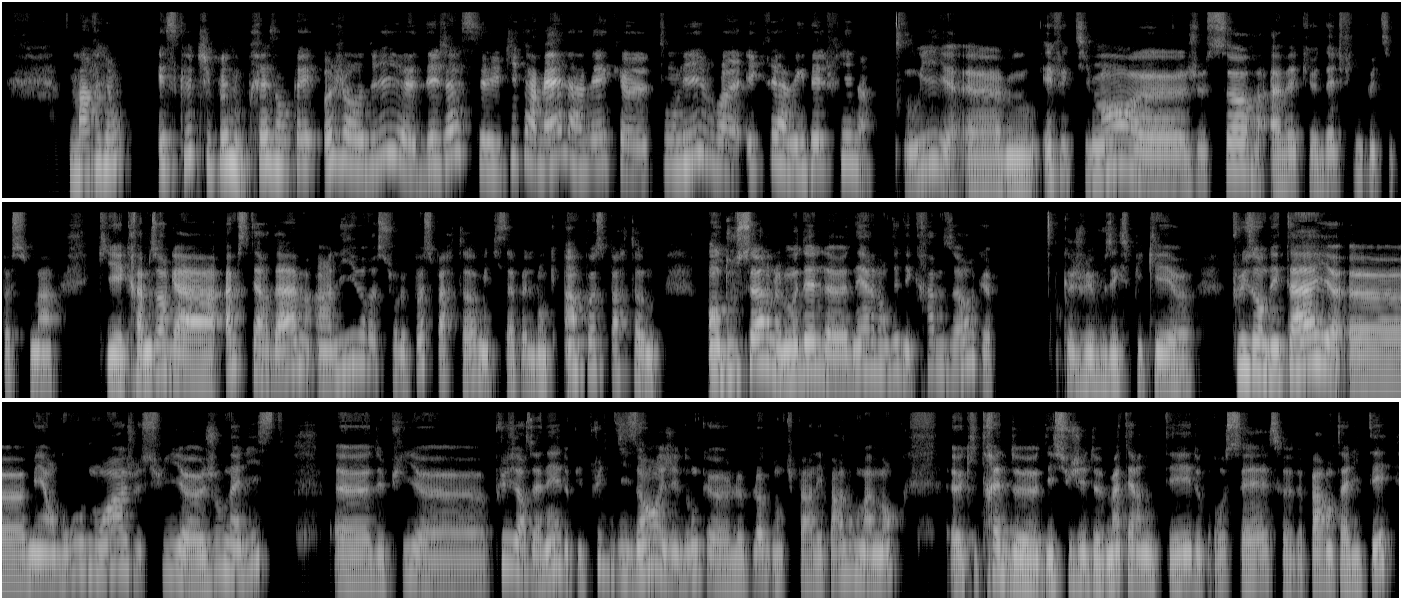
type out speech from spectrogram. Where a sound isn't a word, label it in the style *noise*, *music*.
Marion, est-ce que tu peux nous présenter aujourd'hui euh, déjà ce qui t'amène avec euh, ton livre écrit avec Delphine? Oui, euh, effectivement, euh, je sors avec Delphine Petit-Posma, qui est Kramzorg à Amsterdam, un livre sur le postpartum et qui s'appelle donc Un postpartum en douceur, le modèle euh, néerlandais des Kramzorg, que je vais vous expliquer plus en détail. mais en gros, moi, je suis journaliste depuis plusieurs années, depuis plus de dix ans, et j'ai donc le blog dont tu parlais, Parlons Maman, euh, qui traite des sujets de maternité, de grossesse, de parentalité.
